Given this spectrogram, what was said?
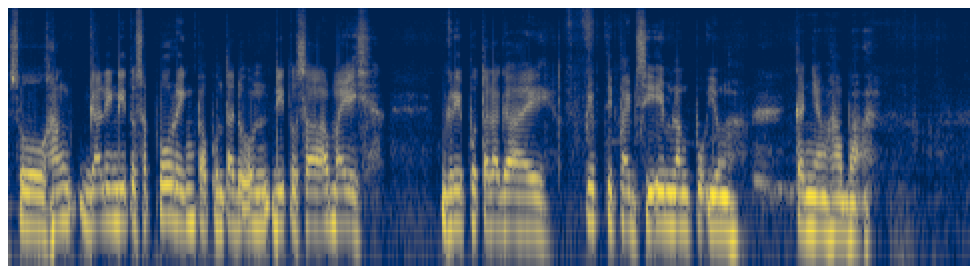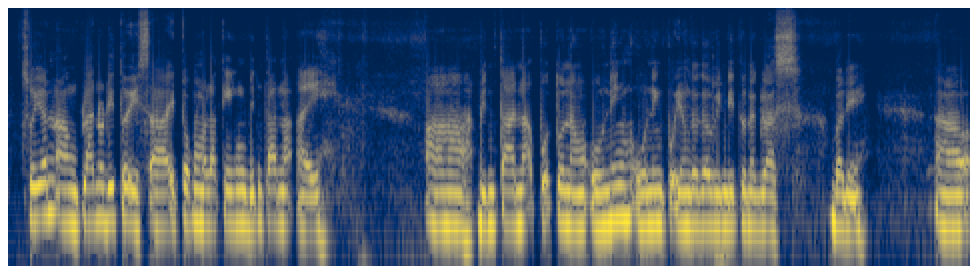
So, hang, galing dito sa flooring, papunta doon dito sa may gripo talaga ay 55 cm lang po yung kanyang haba. So yan ang plano dito is ah, itong malaking bintana ay ah, bintana po to ng uning. Uning po yung gagawin dito na glass. Bali, ah,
